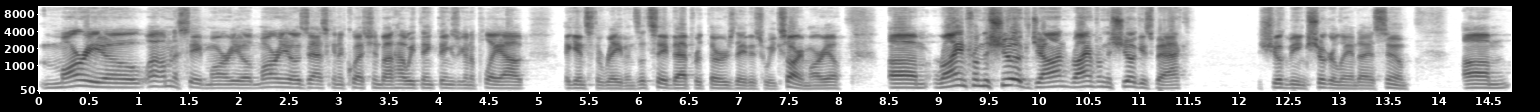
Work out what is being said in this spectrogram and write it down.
Mario, well, I'm going to save Mario. Mario is asking a question about how we think things are going to play out against the Ravens. Let's save that for Thursday this week. Sorry, Mario. Um, Ryan from the Shug, John. Ryan from the Shug is back. The Shug being Sugarland, I assume. Um,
